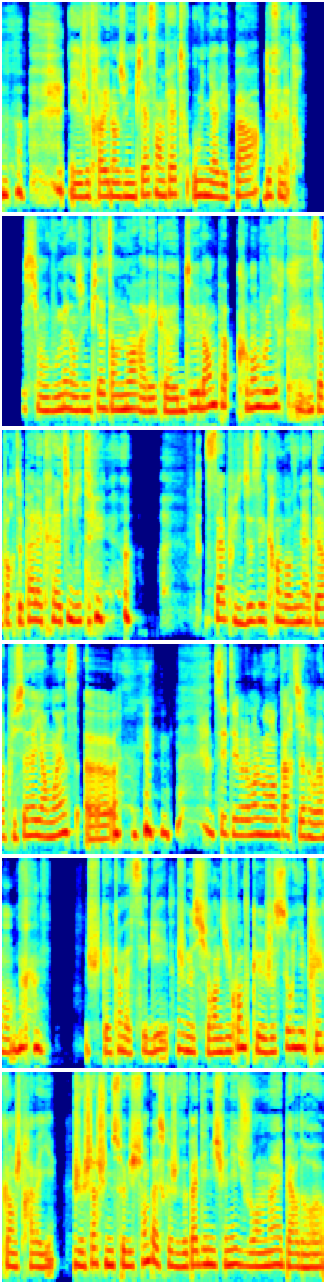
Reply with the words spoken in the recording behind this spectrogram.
et je travaille dans une pièce, en fait, où il n'y avait pas de fenêtre. Si on vous met dans une pièce dans le noir avec euh, deux lampes, comment vous dire que ça porte pas la créativité? Ça, plus deux écrans d'ordinateur, plus un œil en moins, c'était vraiment le moment de partir, vraiment. Je suis quelqu'un d'assez gai. Je me suis rendu compte que je souriais plus quand je travaillais. Je cherche une solution parce que je veux pas démissionner du jour au lendemain et perdre. Euh,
